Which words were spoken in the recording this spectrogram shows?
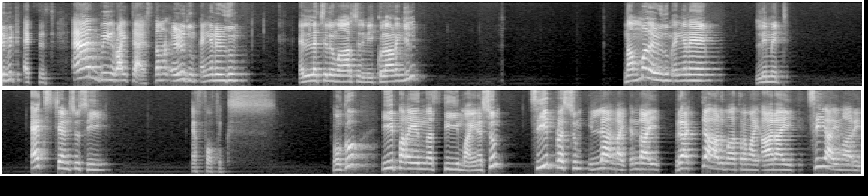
limit exist and we write as നമ്മൾ എഴുതും. എങ്ങനെ എഴുതും? എൽ എച്ചിലും ആർച്ചിലും ഈക്വൽ ആണെങ്കിൽ നമ്മൾ എഴുതും എങ്ങനെ? Limit X tends to C F of X നോക്കൂ ഈ പറയുന്ന സി മൈനസും സി പ്ലസും ഇല്ലാണ്ടായി. എന്തായി? ഒരൊറ്റ ആൾ മാത്രമായി ആരായി? സി ആയി മാറി.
